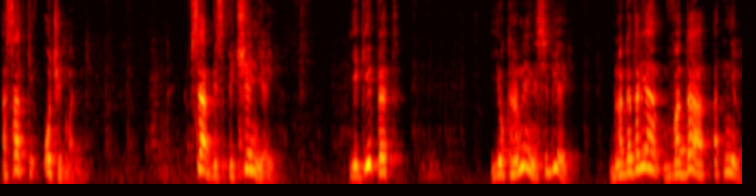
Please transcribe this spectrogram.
Осадки очень маленькие. Вся обеспечение Египет, ее кормление себе, благодаря вода от Нила.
